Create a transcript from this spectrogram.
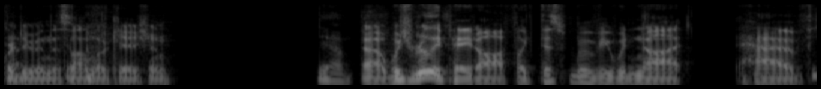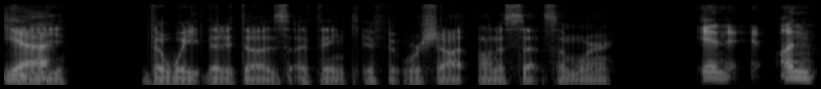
we're yeah, doing this on location. Yeah. uh, which really paid off. Like this movie would not have Yeah. the the weight that it does. I think if it were shot on a set somewhere. And un-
